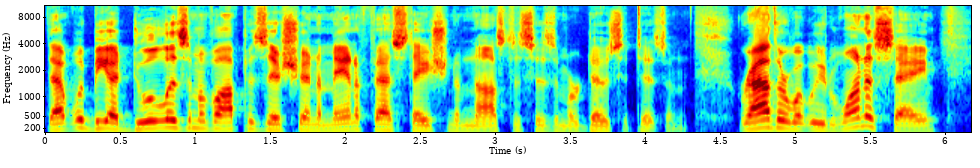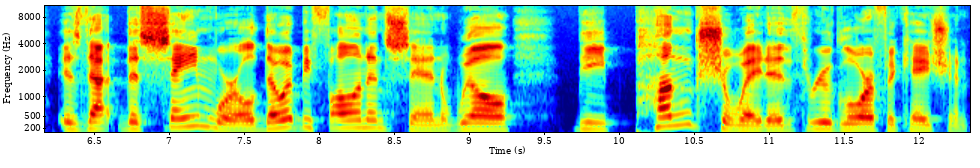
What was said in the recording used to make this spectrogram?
That would be a dualism of opposition a manifestation of gnosticism or docetism. Rather what we would want to say is that this same world though it be fallen in sin will be punctuated through glorification.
